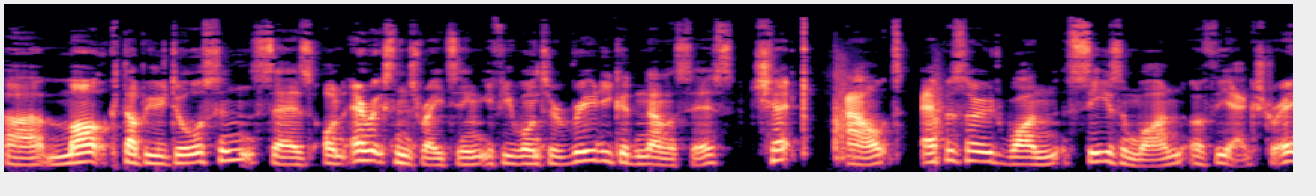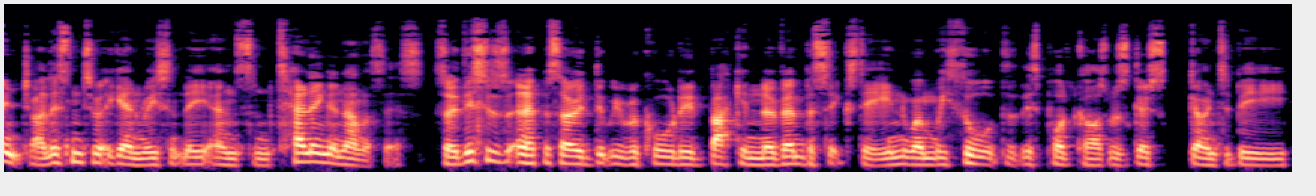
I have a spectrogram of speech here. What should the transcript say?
Uh, Mark W. Dawson says on Eriksen's rating, if you want a really good analysis, check out episode 1, season 1 of The Extra Inch. I listened to it again recently and some telling analysis. So, this is an episode that we recorded back in November 16 when we thought that this podcast was just going to be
